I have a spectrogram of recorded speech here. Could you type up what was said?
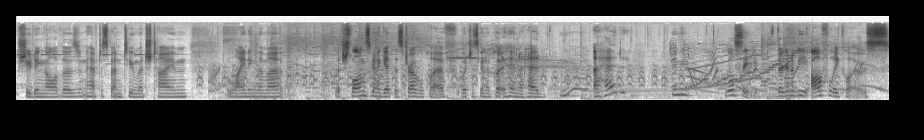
shooting all of those. Didn't have to spend too much time lining them up but Shlong's gonna get this treble clef which is gonna put him ahead hmm? ahead? Mean we'll see. They're gonna be awfully close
